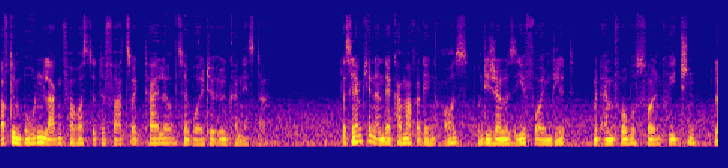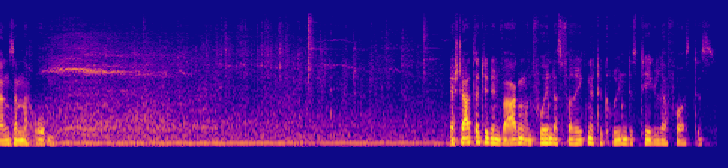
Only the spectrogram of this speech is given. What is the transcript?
Auf dem Boden lagen verrostete Fahrzeugteile und zerbeulte Ölkanister. Das Lämpchen an der Kamera ging aus und die Jalousie vor ihm glitt, mit einem vorwurfsvollen Quietschen, langsam nach oben. Er startete den Wagen und fuhr in das verregnete Grün des Tegeler Forstes.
